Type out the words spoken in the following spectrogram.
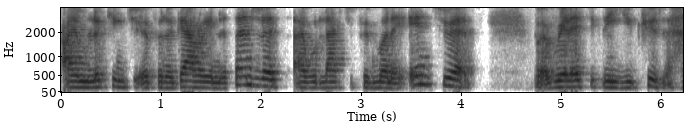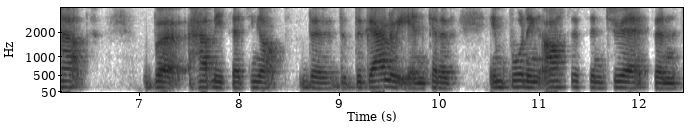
I'm looking to open a gallery in Los Angeles. I would like to put money into it, but realistically, you could help. But had me setting up the, the, the gallery and kind of importing artists into it and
